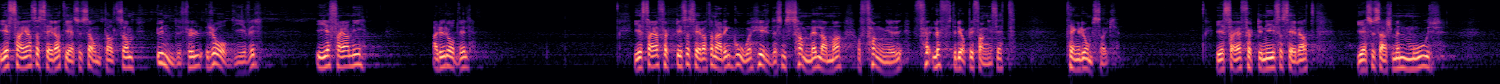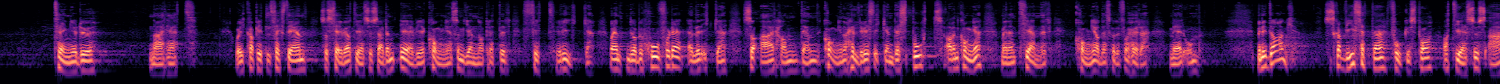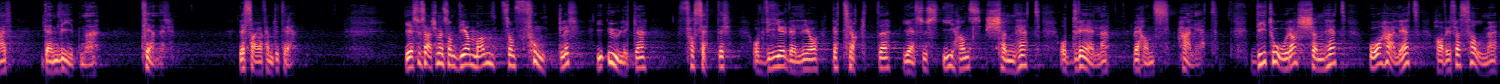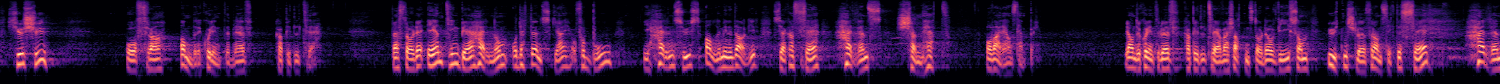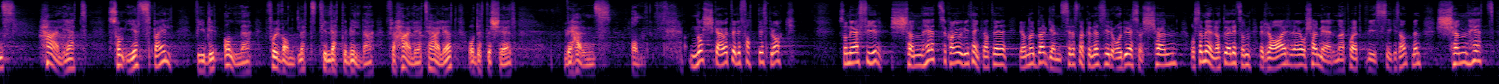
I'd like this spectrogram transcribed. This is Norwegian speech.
I Jesaja så ser vi at Jesus er omtalt som underfull rådgiver. I Jesaja 9 er du rådvill. I Jesaja 40 så ser vi at han er den gode hyrde som samler lamma og fanger, løfter de opp i fanget sitt. Trenger de omsorg? I Jesaja 49 så ser vi at Jesus er som en mor. Trenger du nærhet? Og I kapittel 61 så ser vi at Jesus er den evige konge som gjenoppretter sitt rike. Og Enten du har behov for det eller ikke, så er han den kongen. Og heldigvis ikke en despot av en konge, men en tjener konge, og det skal du få høre mer om. Men i dag skal vi sette fokus på at Jesus er den lidende tjener. Jesaja 53. Jesus er som en sånn diamant som funkler i ulike fasetter. Og vi gjør vel i å betrakte Jesus i hans skjønnhet og dvele ved hans herlighet. De to orda, skjønnhet og herlighet, har vi fra Salme 27, og fra 2. Korinterbrev kapittel 3. Der står det én ting ber jeg Herren om, og dette ønsker jeg, å få bo i Herrens hus alle mine dager, så jeg kan se Herrens skjønnhet og være i hans tempel. I 2. Korinterbrev kapittel 3 vers 18 står det og vi som uten slør for ansiktet ser Herrens herlighet som i et speil. Vi blir alle forvandlet til dette bildet, fra herlighet til herlighet, og dette skjer ved Herrens ånd. Norsk er jo et veldig fattig språk. Så Når jeg sier skjønnhet, så kan jo vi tenke at det, ja, når bergensere snakker om det, så sier de å, du er så skjønn. Og så mener de at du er litt sånn rar eh, og sjarmerende på et vis. ikke sant? Men skjønnhet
